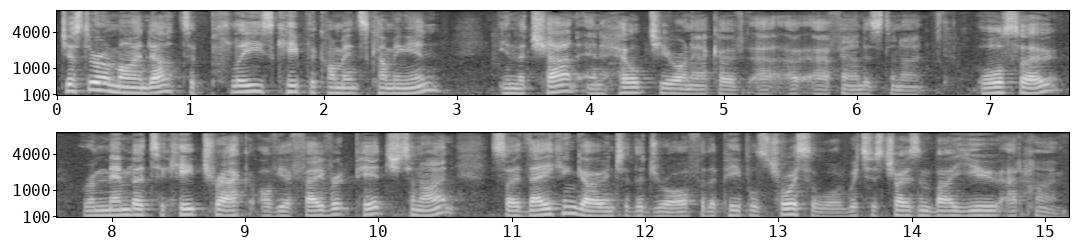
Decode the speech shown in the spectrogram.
Just a reminder to please keep the comments coming in in the chat and help cheer on our, co- uh, our founders tonight. Also, remember to keep track of your favourite pitch tonight so they can go into the draw for the People's Choice Award, which is chosen by you at home.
